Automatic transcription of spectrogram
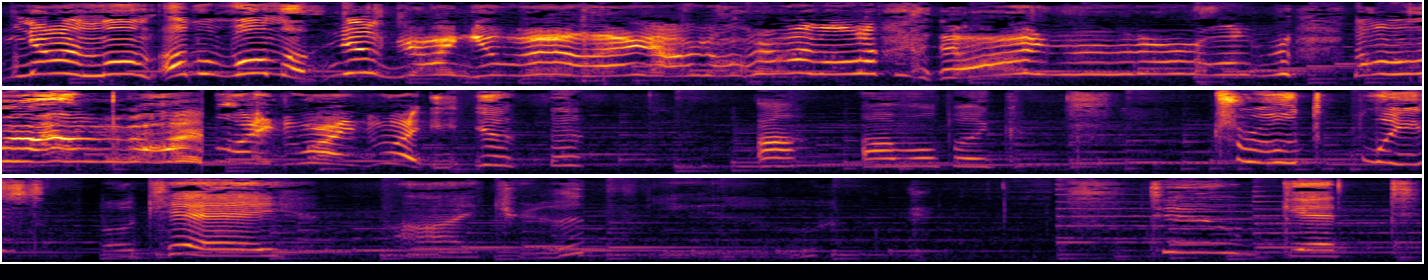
No, Mom, I don't wanna. Just join you Wait, wait, wait. Uh, I will pick truth, please. Okay, I you to get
